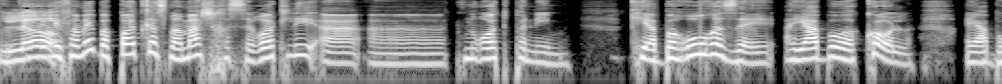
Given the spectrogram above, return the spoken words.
לא. לפעמים בפודקאסט ממש חסרות לי התנועות פנים. כי הברור הזה, היה בו הכל. היה בו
